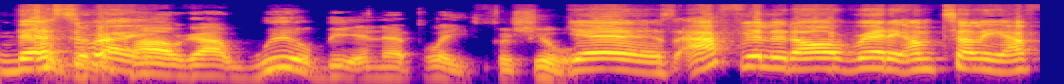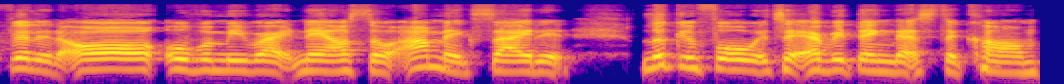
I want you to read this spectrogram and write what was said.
That's Because The right. power of God will be in that place for sure. Yes, I feel it already. I'm telling you, I feel it all over me right now. So I'm excited, looking forward to everything that's to come.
